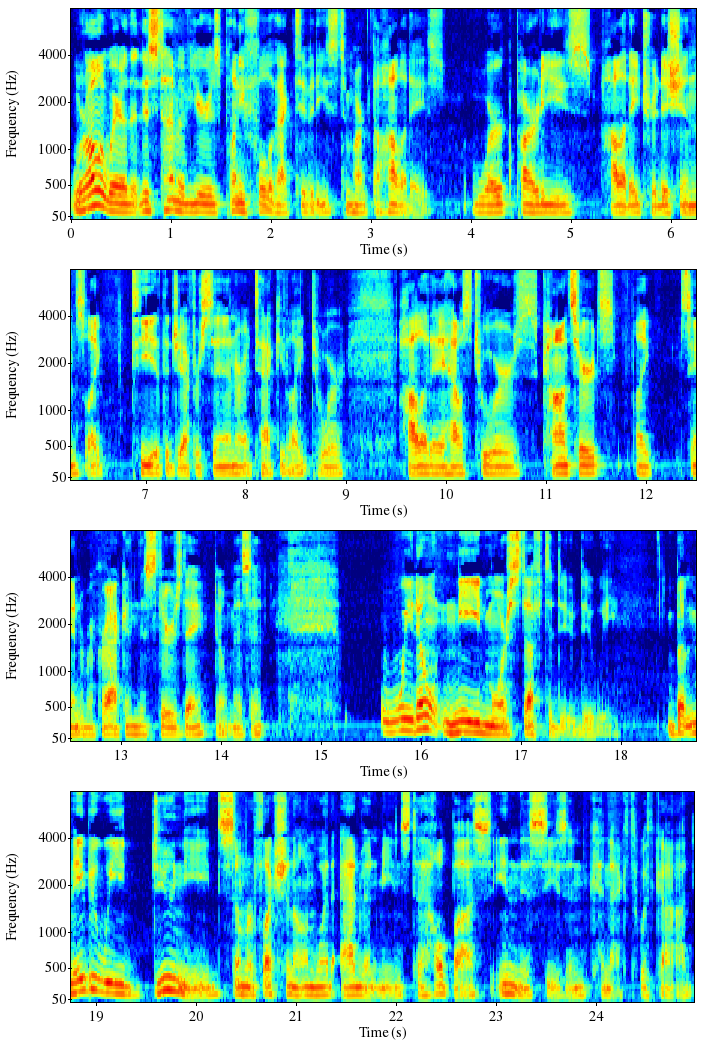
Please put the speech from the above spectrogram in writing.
We're all aware that this time of year is plenty full of activities to mark the holidays work parties, holiday traditions like tea at the Jefferson or a tacky light tour, holiday house tours, concerts like Sandra McCracken this Thursday. Don't miss it. We don't need more stuff to do, do we? But maybe we do need some reflection on what Advent means to help us in this season connect with God.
